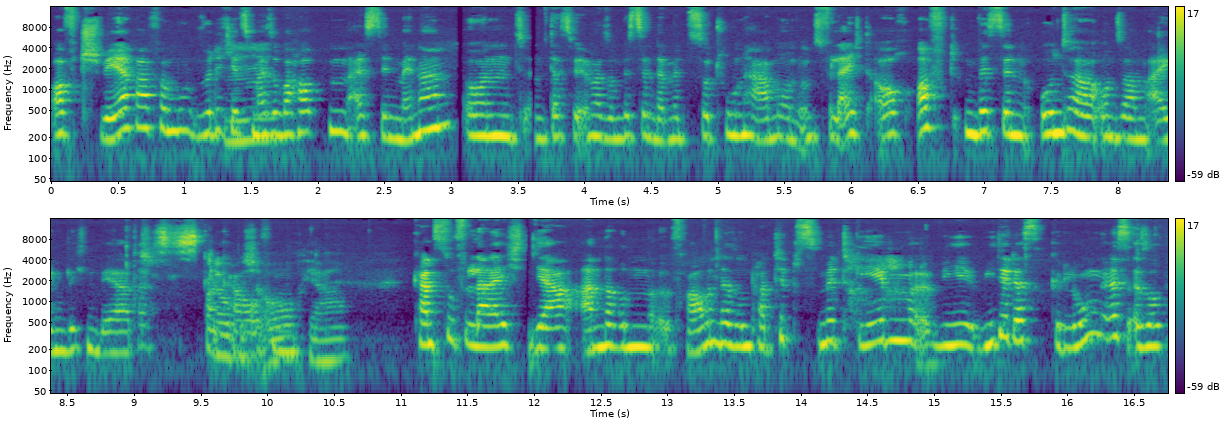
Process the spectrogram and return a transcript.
oft schwerer, würde ich jetzt Mhm. mal so behaupten, als den Männern. Und dass wir immer so ein bisschen damit zu tun haben und uns vielleicht auch oft ein bisschen unter unserem eigentlichen Wert Das glaube ich verkaufen. auch, ja. Kannst du vielleicht ja anderen Frauen da so ein paar Tipps mitgeben, wie, wie dir das gelungen ist? Also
